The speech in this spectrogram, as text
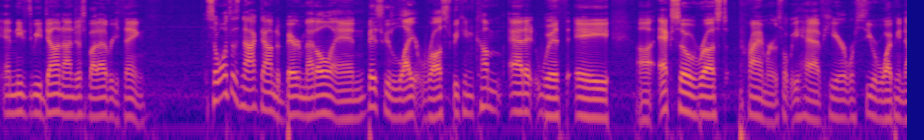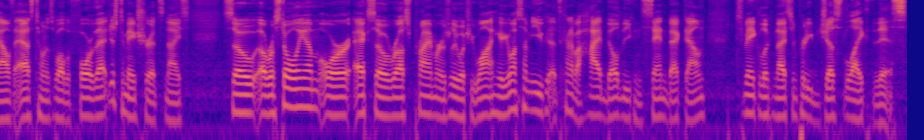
and needs to be done on just about everything. So once it's knocked down to bare metal and basically light rust, we can come at it with a uh, X-O Rust primer is what we have here. We'll see we're wiping it down with acetone as well before that, just to make sure it's nice. So a Rust-Oleum or X-O Rust primer is really what you want here. You want something you, that's kind of a high build that you can sand back down to make it look nice and pretty just like this.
